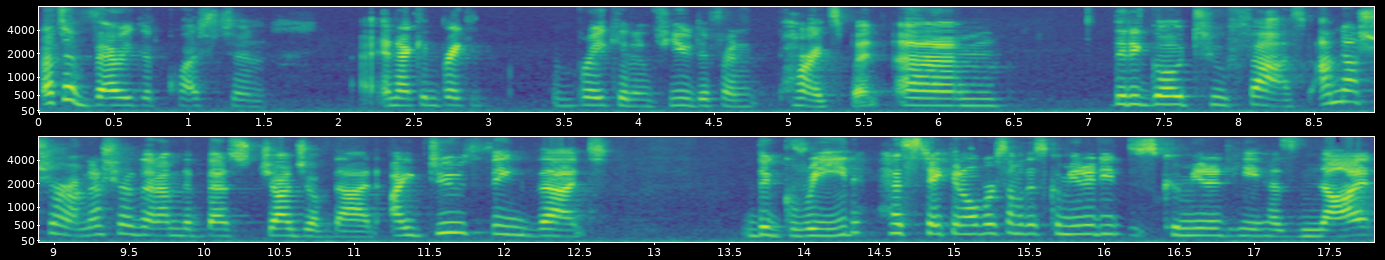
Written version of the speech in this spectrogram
that's a very good question, and I can break it, break it in a few different parts. But um, did it go too fast? I'm not sure. I'm not sure that I'm the best judge of that. I do think that the greed has taken over some of this community. This community has not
